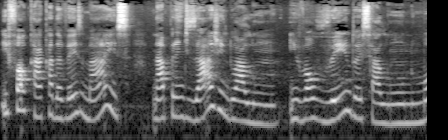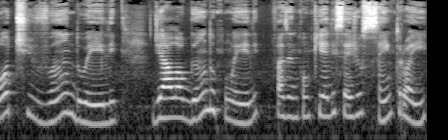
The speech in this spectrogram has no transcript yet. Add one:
e focar cada vez mais na aprendizagem do aluno, envolvendo esse aluno, motivando ele, dialogando com ele, fazendo com que ele seja o centro aí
